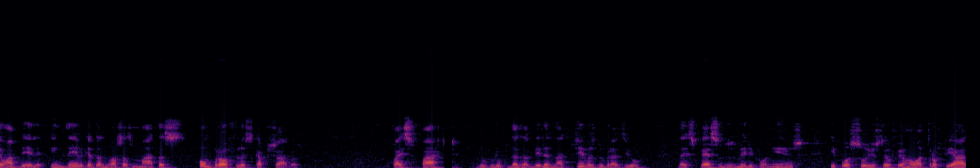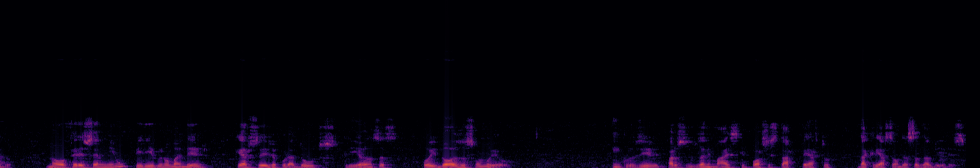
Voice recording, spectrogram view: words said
é uma abelha endêmica das nossas matas ombrófilas capixabas. Faz parte do grupo das abelhas nativas do Brasil, da espécie dos meliponinhos, e possui o seu ferrão atrofiado, não oferecendo nenhum perigo no manejo, quer seja por adultos, crianças ou idosos como eu. Inclusive para os animais que possam estar perto da criação dessas abelhas.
